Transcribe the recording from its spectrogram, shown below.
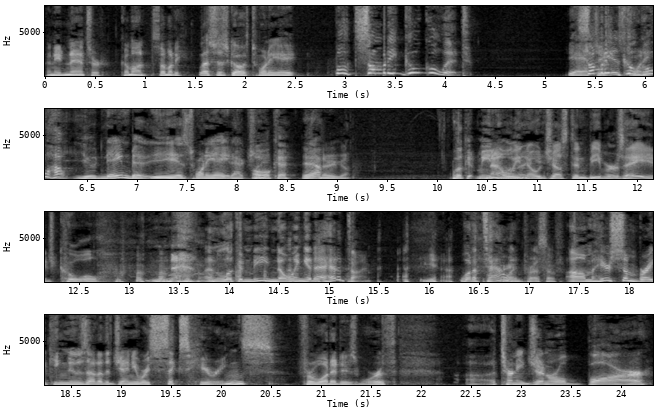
I need an answer. Come on, somebody. Let's just go with 28. Well, somebody Google it. Yeah, somebody Google 20. how. You named it. He is 28, actually. Oh, okay. Yeah. There you go. Look at me. Now we know Justin Bieber's age. Cool. and look at me knowing it ahead of time. yeah. What a talent. Very impressive. Um, here's some breaking news out of the January 6 hearings, for what it is worth. Uh, Attorney General Barr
